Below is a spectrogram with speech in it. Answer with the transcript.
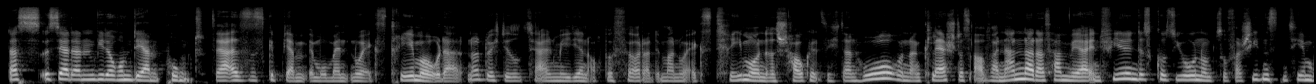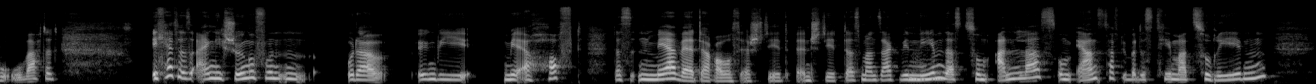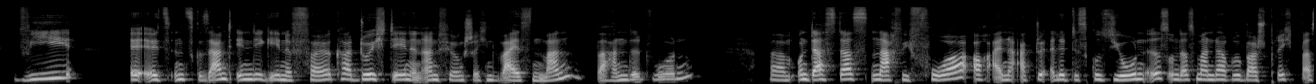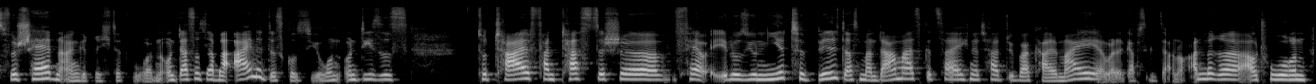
Das ist ja dann wiederum deren Punkt. Ja, also es gibt ja im Moment nur Extreme oder ne, durch die sozialen Medien auch befördert immer nur Extreme und es schaukelt sich dann hoch und dann clasht es aufeinander. Das haben wir ja in vielen Diskussionen und zu verschiedensten Themen beobachtet. Ich hätte es eigentlich schön gefunden oder irgendwie mir erhofft, dass ein Mehrwert daraus entsteht, entsteht dass man sagt, wir mhm. nehmen das zum Anlass, um ernsthaft über das Thema zu reden, wie äh, jetzt insgesamt indigene Völker durch den in Anführungsstrichen weißen Mann behandelt wurden. Ähm, und dass das nach wie vor auch eine aktuelle Diskussion ist und dass man darüber spricht, was für Schäden angerichtet wurden. Und das ist aber eine Diskussion und dieses total fantastische, verillusionierte Bild, das man damals gezeichnet hat über Karl May, aber da gibt es ja auch noch andere Autoren,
